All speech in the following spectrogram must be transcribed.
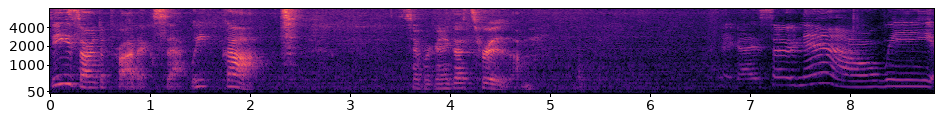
these are the products that we got. So we're going to go through them. Okay guys, so now we,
